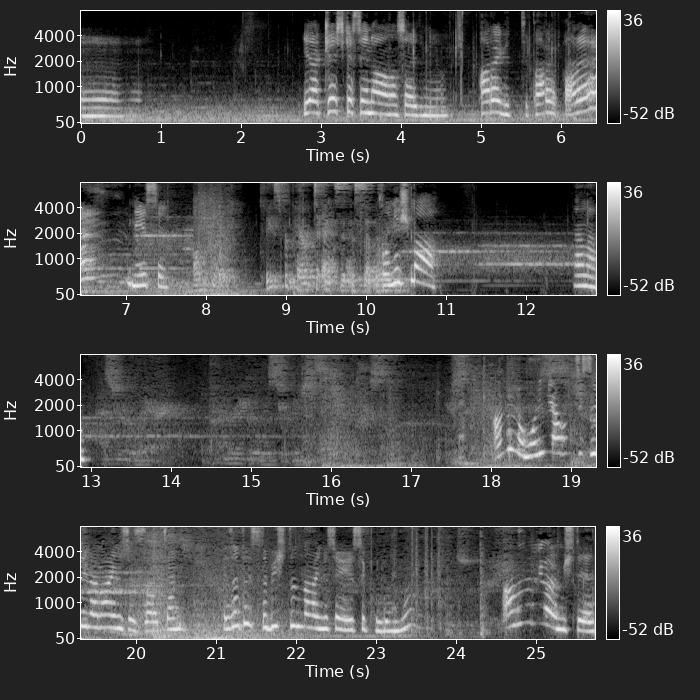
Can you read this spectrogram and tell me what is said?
Ee, ya keşke seni anlasaydım ya. Para gitti. Para para. Neyse. Konuşma. Hemen. Anlıyorum oyun yapımcısıyla aynı ses zaten. E zaten Sebastian da aynı serisi kullanıyor. Anlamıyorum işte.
